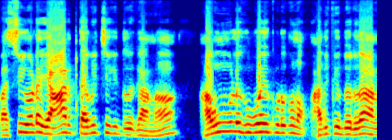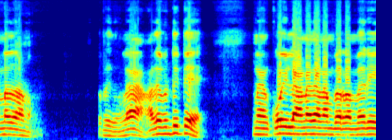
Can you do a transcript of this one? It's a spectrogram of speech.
பசியோட யார் தவிச்சுக்கிட்டு இருக்கானோ அவங்களுக்கு போய் கொடுக்கணும். அதுக்கு பேர் தான் அன்னதானம். புரியுதுங்களா? அதை விட்டுட்டு நான் கோயிலில் அன்னதானம் பெற மாதிரி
